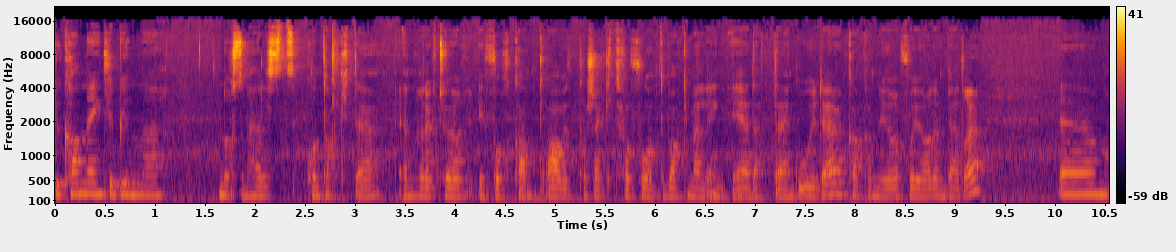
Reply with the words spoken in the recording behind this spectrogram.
du kan egentlig begynne når som helst kontakte en redaktør i forkant av et prosjekt for å få en tilbakemelding. Er dette en god idé? Hva kan du gjøre for å gjøre den bedre? Eh,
